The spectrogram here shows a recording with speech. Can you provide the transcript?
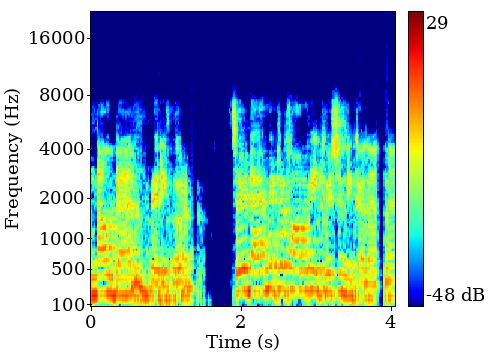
Now done very good so ये डायमीटर फॉर्म में इक्वेशन निकालना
